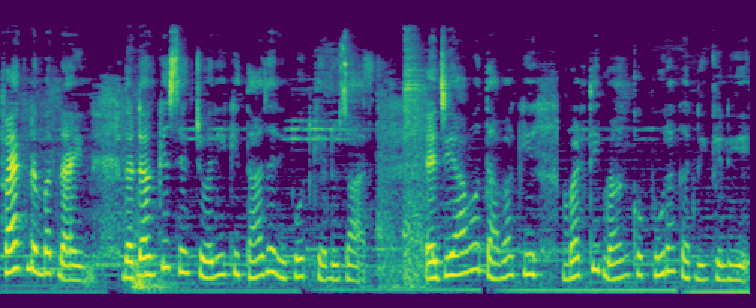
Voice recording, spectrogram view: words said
Fact number nine, the donkey sanctuary की ताज़ा रिपोर्ट के अनुसार एजियावो दावा की बढ़ती मांग को पूरा करने के लिए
